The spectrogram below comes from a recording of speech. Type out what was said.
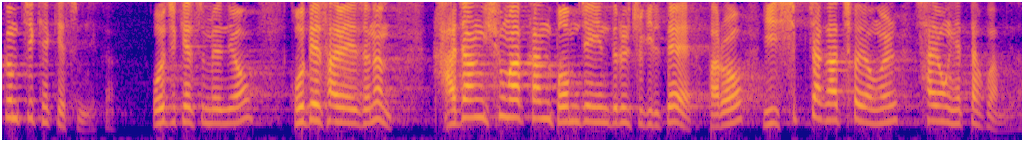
끔찍했겠습니까? 오직했으면요, 고대 사회에서는 가장 흉악한 범죄인들을 죽일 때 바로 이 십자가 처형을 사용했다고 합니다.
